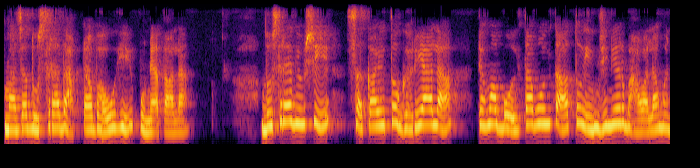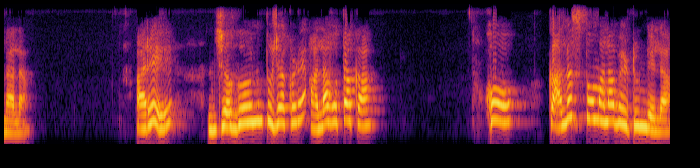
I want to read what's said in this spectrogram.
माझा दुसरा धाकटा भाऊही पुण्यात आला. दुसऱ्या दिवशी सकाळी तो घरी आला तेव्हा बोलता बोलता तो इंजिनियर भावाला म्हणाला अरे जगन तुझ्याकडे आला होता का? हो कालच तो मला भेटून गेला.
